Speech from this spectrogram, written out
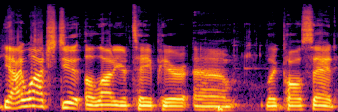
Yeah, I watched you, a lot of your tape here, um, like Paul said,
